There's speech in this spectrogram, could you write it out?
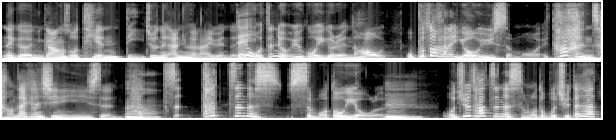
那个你刚刚说天底就是那个安全感来源的，因为我真的有遇过一个人，然后我不知道他在忧郁什么、哎，他很常在看心理医生，他嗯真他真的是什么都有了，嗯，我觉得他真的什么都不缺，但是他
